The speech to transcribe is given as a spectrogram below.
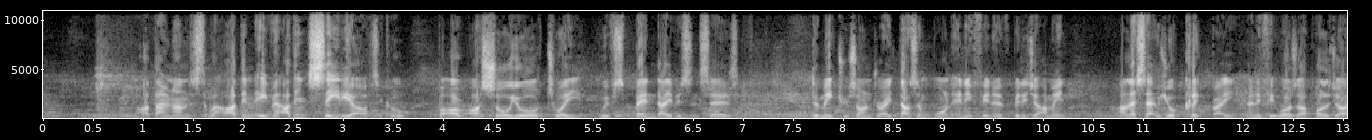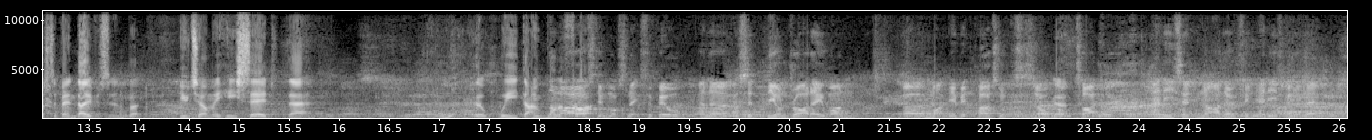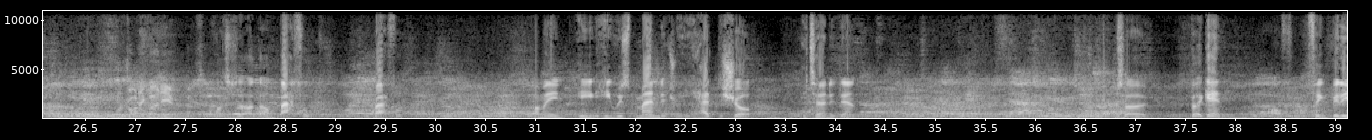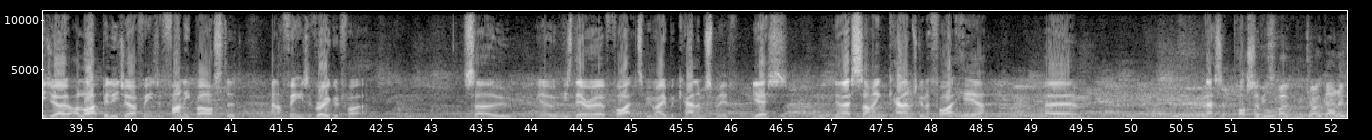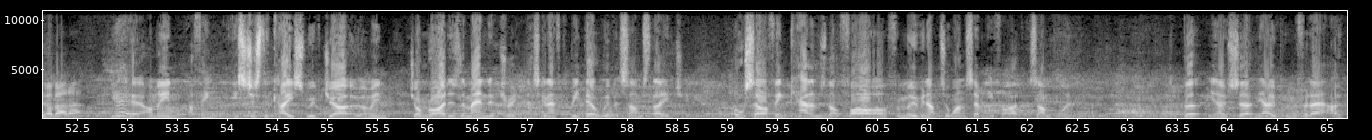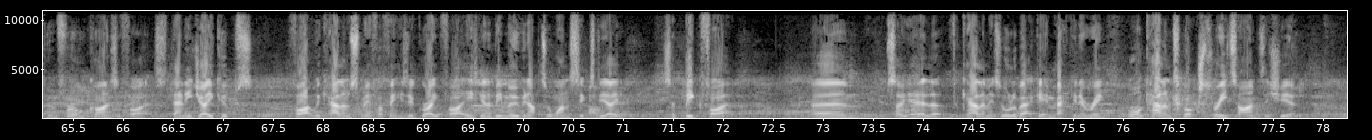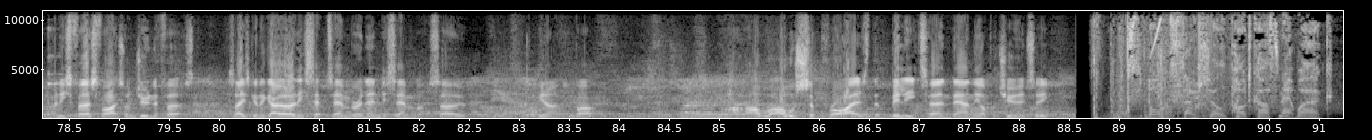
I don't understand. Well, I didn't even I didn't see the article, but I, I saw your tweet with Ben Davison says Demetrius Andrade doesn't want anything of Billy Joe. I mean, unless that was your clickbait, and if it was, I apologise to Ben Davison. But you tell me. He said that that we don't want No, to I asked him what's next for Bill, and uh, I said the Andrade one uh, might be a bit personal because it's his old, Yeah. old title, and he said no, I don't think Eddie's going to let Andrade go near him. I just, I'm baffled, baffled. I mean, he, he was mandatory. He had the shot. He turned it down. So, but again, I think Billy Joe. I like Billy Joe. I think he's a funny bastard, and I think he's a very good fighter. So, you know, is there a fight to be made with Callum Smith? Yes. You know, that's something Callum's going to fight here. Um, that's a possible. Have you spoken to Joe Gallagher about that? Yeah, I mean, I think it's just a case with Joe. I mean, John Ryder's the mandatory. That's going to have to be dealt with at some stage. Also, I think Callum's not far from moving up to 175 at some point. But, you know, certainly open for that. Open for all kinds of fights. Danny Jacobs fight with Callum Smith. I think he's a great fight. He's going to be moving up to 168. It's a big fight. Um, so, yeah, look, for Callum, it's all about getting back in the ring. I want Callum to box three times this year. And his first fight's on June the 1st. So he's going to go early September and then December. So, you know, but I, I- was surprised that Billy turned down the opportunity Podcast Network.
